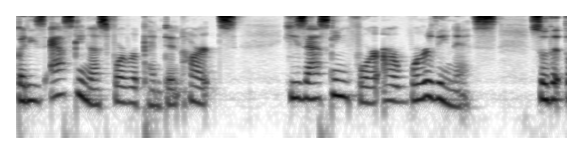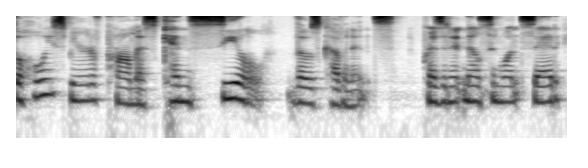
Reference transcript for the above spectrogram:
but He's asking us for repentant hearts. He's asking for our worthiness so that the Holy Spirit of promise can seal those covenants. President Nelson once said,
